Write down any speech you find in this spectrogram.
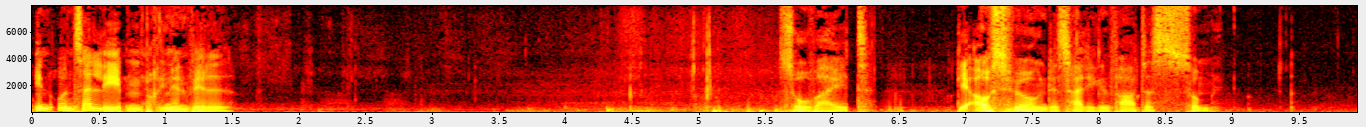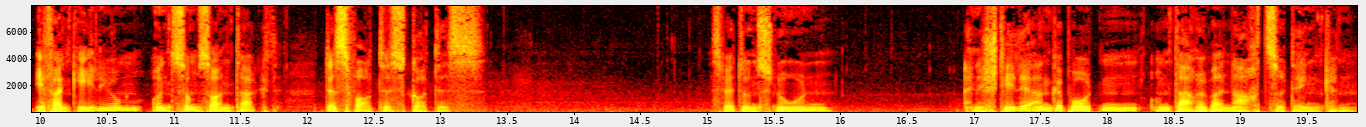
in unser Leben bringen will. Soweit die Ausführung des Heiligen Vaters zum Evangelium und zum Sonntag des Wortes Gottes. Es wird uns nun eine Stille angeboten, um darüber nachzudenken.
